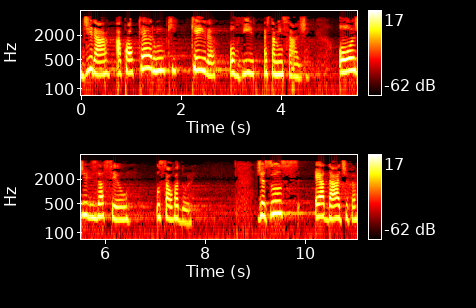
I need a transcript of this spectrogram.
dirá a qualquer um que queira ouvir esta mensagem. Hoje lhes nasceu o Salvador. Jesus é a dádiva.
